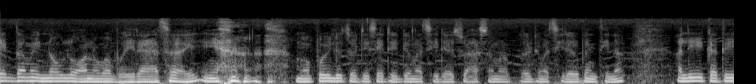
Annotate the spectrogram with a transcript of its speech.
एकदमै नौलो अनुभव भइरहेछ है। यहाँ म पहिलोचोटि चाहिँ रेडियोमा छिरेको छु आसम्म रेडियोमा छिरेको पनि थिइनँ। अलिकति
